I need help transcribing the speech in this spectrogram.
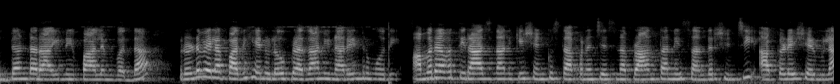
ఉద్దండరాయుని పాలెం వద్ద రెండు వేల పదిహేనులో ప్రధాని నరేంద్ర మోదీ అమరావతి రాజధానికి శంకుస్థాపన చేసిన ప్రాంతాన్ని సందర్శించి అక్కడే షర్మిల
